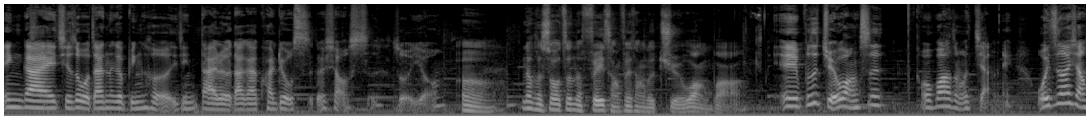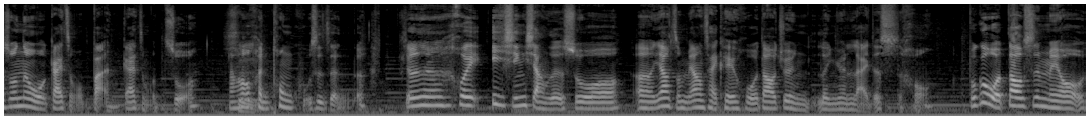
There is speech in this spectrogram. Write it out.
应该其实我在那个冰河已经待了大概快六十个小时左右。嗯，那个时候真的非常非常的绝望吧？诶，不是绝望，是我不知道怎么讲。诶，我一直在想说，那我该怎么办？该怎么做？然后很痛苦，是真的，就是会一心想着说，呃，要怎么样才可以活到救援人员来的时候。不过我倒是没有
